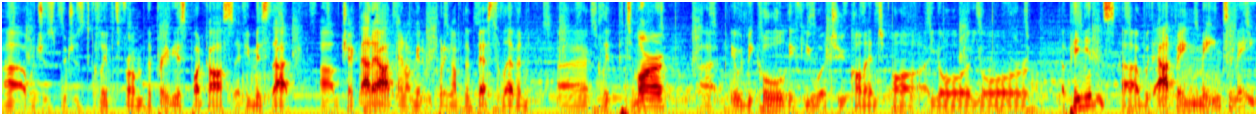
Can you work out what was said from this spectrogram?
uh, which is which is clipped from the previous podcast. So if you missed that, um, check that out. And I'm going to be putting up the best eleven uh, clip tomorrow. Uh, it would be cool if you were to comment on your your opinions uh, without being mean to me.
